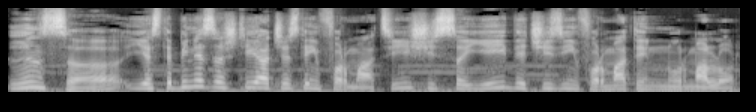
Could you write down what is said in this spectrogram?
însă este bine să știi aceste informații și să iei decizii informate în urma lor.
